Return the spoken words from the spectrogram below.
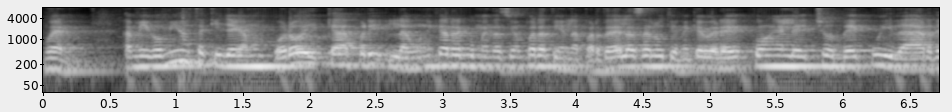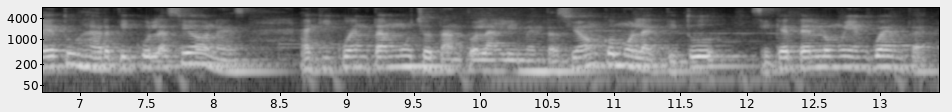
Bueno, amigo mío, hasta aquí llegamos por hoy. Capri, la única recomendación para ti en la parte de la salud tiene que ver con el hecho de cuidar de tus articulaciones. Aquí cuenta mucho tanto la alimentación como la actitud, así que tenlo muy en cuenta.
